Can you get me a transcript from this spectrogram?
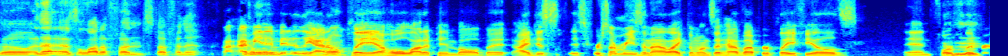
So, and that has a lot of fun stuff in it. I I mean, admittedly, I don't play a whole lot of pinball, but I just it's for some reason I like the ones that have upper play fields and 4 Mhm. flipper.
